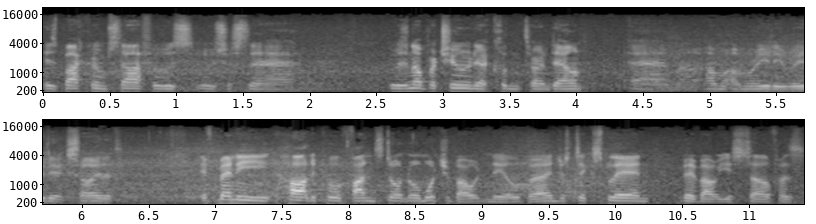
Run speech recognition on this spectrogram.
his backroom staff, it was it was just uh, it was an opportunity I couldn't turn down. Um, I'm, I'm really really excited. If many Hartlepool fans don't know much about Neill Byrne, just explain a bit about yourself as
